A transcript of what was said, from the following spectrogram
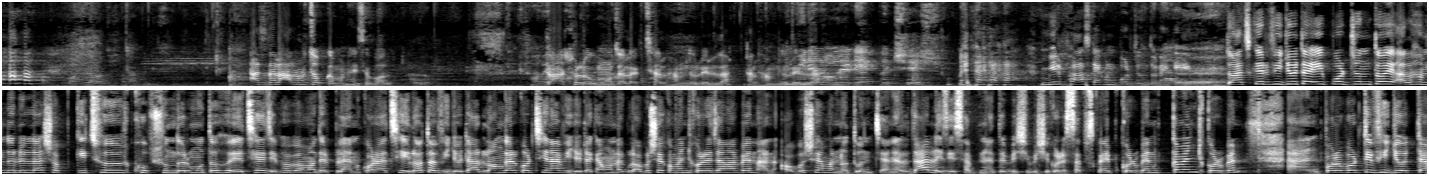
মশলা আমি দিছি। আচ্ছা তাহলে আলুর চপ কেমন হয়েছে বল। ভালো। তো আসলে মজা লাগছে আলহামদুলিল্লাহ আলহামদুলিল্লাহ। অলরেডি এক প্লেট শেষ। মির ফার্স্ট এখন পর্যন্ত নাকি? তো আজকের ভিডিওটা এই পর্যন্তই। আলহামদুলিল্লাহ সবকিছু খুব সুন্দর মতো হয়েছে যেভাবে আমাদের প্ল্যান করা ছিল। তো ভিডিওটা আর লঙ্গার করছি না। ভিডিওটা কেমন লাগল অবশ্যই কমেন্ট করে জানাবেন। আর অবশ্যই আমার নতুন চ্যানেল দা লেজি সাবরিনাতে বেশি বেশি করে সাবস্ক্রাইব করবেন কমেন্ট করবেন। অ্যান্ড পরবর্তী ভিডিওটা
